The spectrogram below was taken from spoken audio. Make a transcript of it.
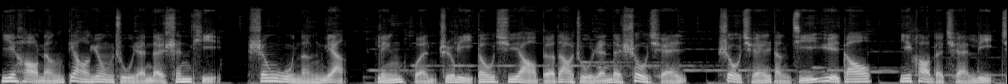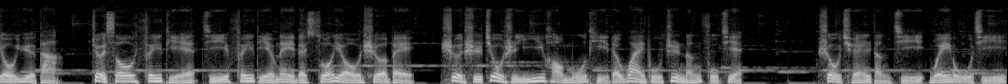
一号能调用主人的身体、生物能量、灵魂之力，都需要得到主人的授权。授权等级越高，一号的权力就越大。这艘飞碟及飞碟内的所有设备。设施就是一号母体的外部智能附件，授权等级为五级。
